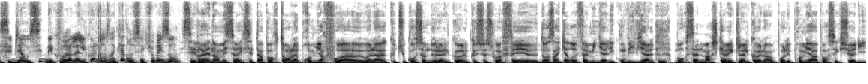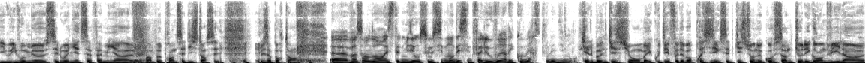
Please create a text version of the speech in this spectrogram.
c'est bien aussi de découvrir l'alcool dans un cadre sécurisant. C'est vrai, non, mais c'est vrai que c'est important la première fois, euh, voilà, que tu consommes de l'alcool, que ce soit fait euh, dans un cadre familial et convivial. Bon, ça ne marche qu'avec l'alcool. Hein. Pour les premiers rapports sexuels, il, il vaut mieux s'éloigner de sa famille. Hein. Faut un peu prendre ses distances, c'est plus important. hein. Euh, Vincent, dans Estelle Midi, on s'est aussi demandé s'il fallait ouvrir les commerces tous les dimanches. Quelle bonne question. Bah écoutez, il faut d'abord préciser que cette question ne concerne que les grandes villes. Hein.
